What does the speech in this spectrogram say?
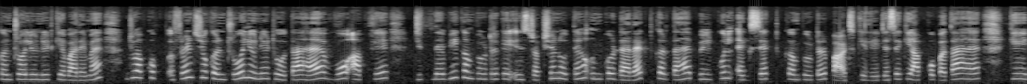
कंट्रोल यूनिट के बारे में, जो आपको फ्रेंड्स जो कंट्रोल यूनिट होता है, वो आपके जितने भी कंप्यूटर के इंस्ट्रक्शन होते हैं, उनको डायरेक्ट करता है बिल्कुल एग्जैक्ट कंप्यूटर पार्ट्स के लिए। जैसे कि आपको पता है कि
